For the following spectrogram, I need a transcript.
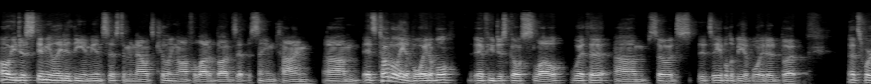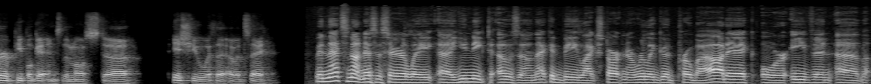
oh, you just stimulated the immune system and now it's killing off a lot of bugs at the same time. Um, it's totally avoidable if you just go slow with it. Um, so it's it's able to be avoided, but that's where people get into the most uh, issue with it, I would say. And that's not necessarily uh, unique to ozone. That could be like starting a really good probiotic or even. Uh,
